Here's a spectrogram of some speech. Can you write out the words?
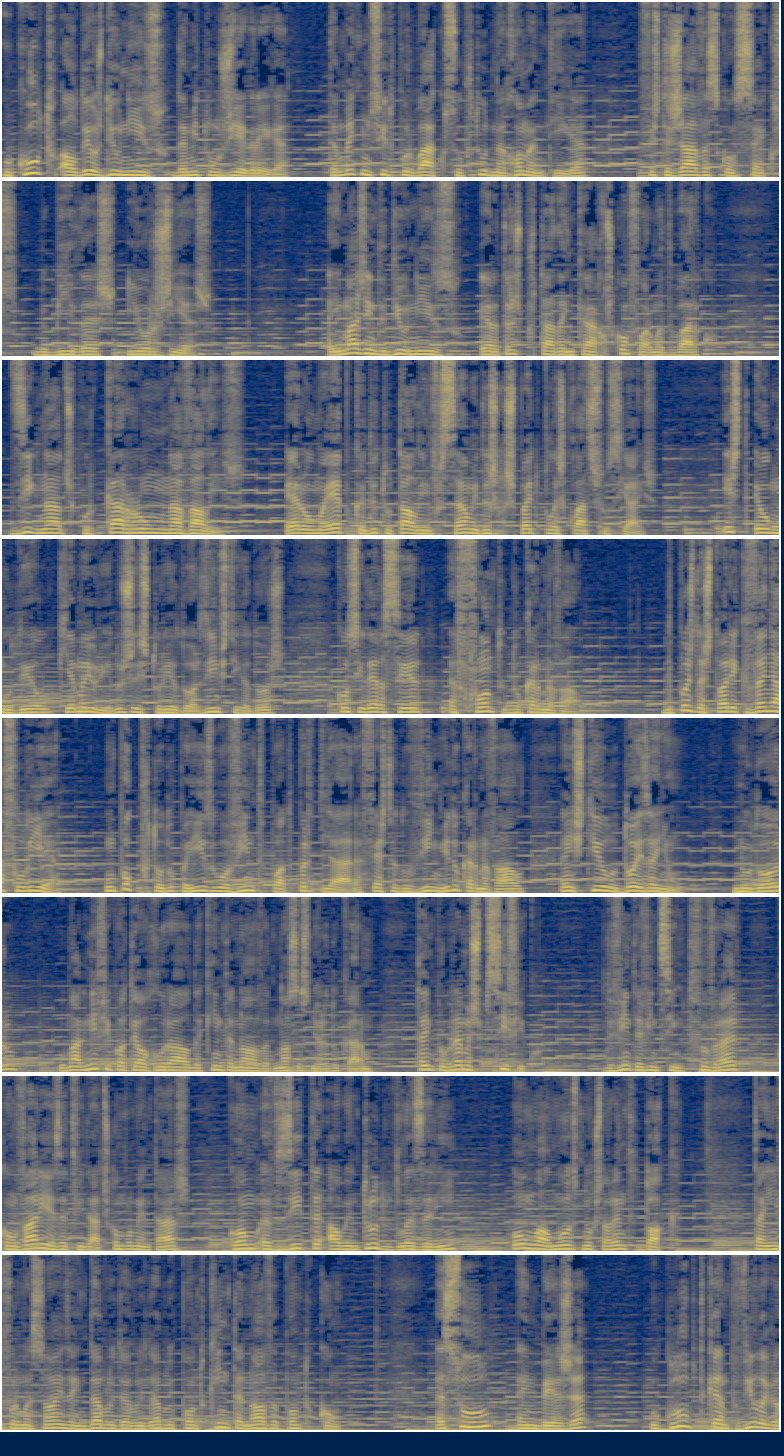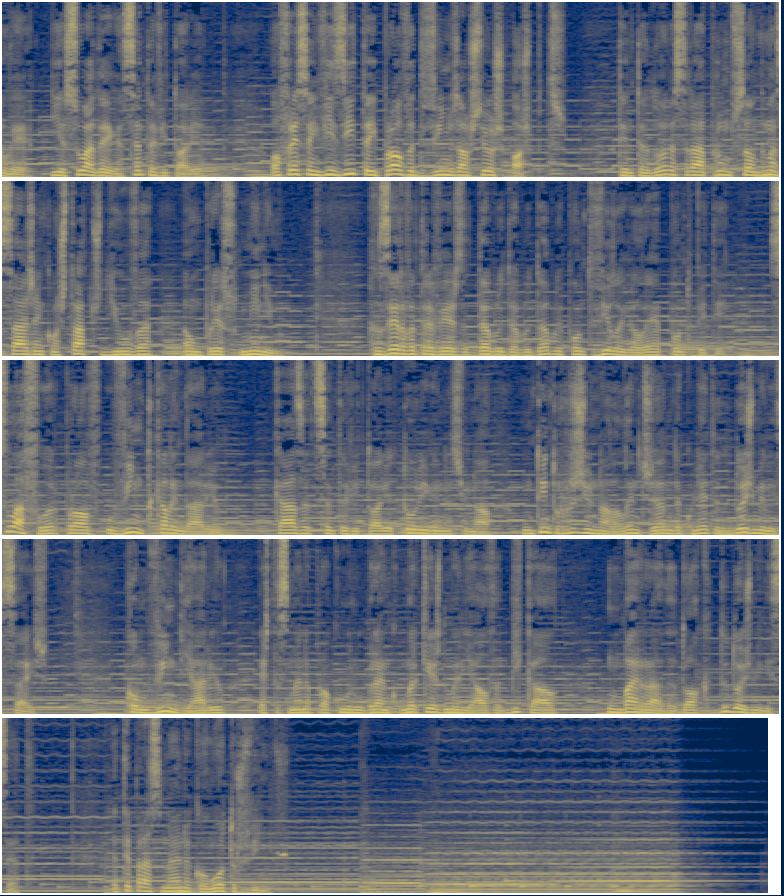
O culto ao deus Dioniso da mitologia grega, também conhecido por Baco, sobretudo na Roma antiga, festejava-se com sexo, bebidas e orgias. A imagem de Dioniso era transportada em carros com forma de barco, designados por carrum navalis. Era uma época de total inversão e desrespeito pelas classes sociais. Este é o modelo que a maioria dos historiadores e investigadores considera ser a fonte do carnaval. Depois da história que venha a folia. Um pouco por todo o país, o ouvinte pode partilhar a festa do vinho e do carnaval em estilo 2 em 1. Um. No Douro, o magnífico hotel rural da Quinta Nova de Nossa Senhora do Carmo tem programa específico, de 20 a 25 de fevereiro, com várias atividades complementares, como a visita ao entrudo de Lazarim ou um almoço no restaurante DOC. Tem informações em www.quintanova.com. A sul, em Beja, o Clube de Campo Vila Galé e a sua adega Santa Vitória oferecem visita e prova de vinhos aos seus hóspedes. Tentadora será a promoção de massagem com extratos de uva a um preço mínimo. Reserva através de www.vilagalé.pt. Se lá for, prove o vinho de calendário Casa de Santa Vitória Touriga Nacional, um tinto regional alentejano da colheita de 2006. Como vinho diário, esta semana procuro o branco Marquês de Marialva Bical, um bairrada DOC de 2007. Até para a semana com outros vinhos.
